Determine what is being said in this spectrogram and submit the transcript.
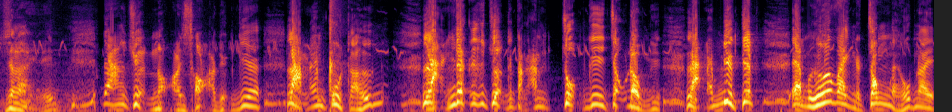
giời đến đang chuyện nọ sọ chuyện kia làm em cụt cả hứng. Lại nhắc đến cái chuyện cái thằng ăn trộm ghi chậu đồng thì làm em điên tiết em hứa với anh là trong ngày hôm nay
